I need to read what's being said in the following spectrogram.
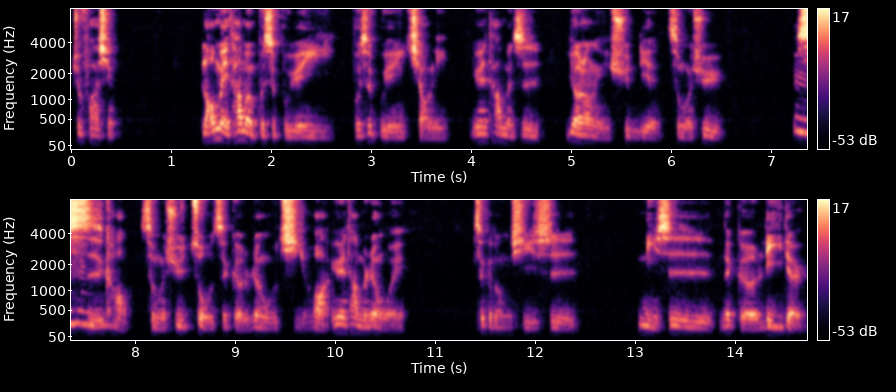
就发现老美他们不是不愿意，不是不愿意教你，因为他们是要让你训练怎么去。思考怎么去做这个任务计划，因为他们认为这个东西是你是那个 leader，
